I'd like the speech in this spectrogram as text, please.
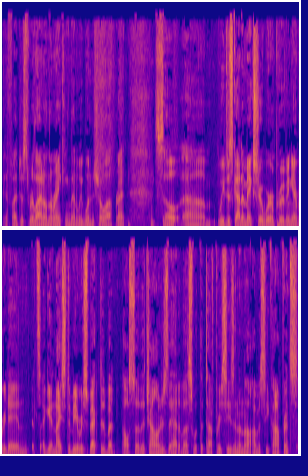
if I just relied on the ranking, then we wouldn't show up, right? so um, we just got to make sure we're improving every day, and it's again nice to be respected, but also the challenges ahead of us with the tough preseason and the obviously conference.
